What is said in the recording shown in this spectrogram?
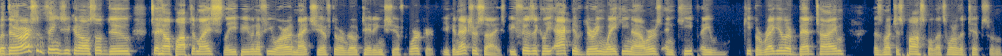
But there are some things you can also do to help optimize sleep, even if you are a night shift or rotating shift worker. You can exercise, be physically active during waking hours, and keep a keep a regular bedtime as much as possible. That's one of the tips from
